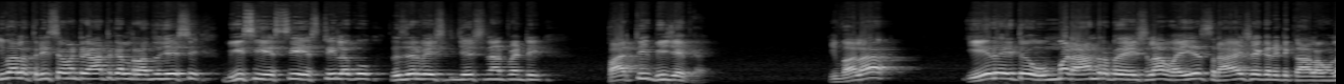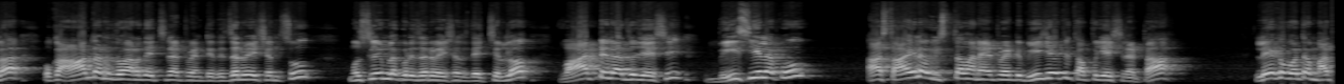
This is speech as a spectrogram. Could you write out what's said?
ఇవాళ త్రీ సెవెంటీ ఆర్టికల్ రద్దు చేసి బీసీ ఎస్సీ ఎస్టీలకు రిజర్వేషన్ చేసినటువంటి పార్టీ బీజేపీ ఇవాళ ఏదైతే ఉమ్మడి ఆంధ్రప్రదేశ్లో వైఎస్ రాజశేఖర రెడ్డి కాలంలో ఒక ఆర్డర్ ద్వారా తెచ్చినటువంటి రిజర్వేషన్స్ ముస్లింలకు రిజర్వేషన్స్ తెచ్చిల్లో వాటిని రద్దు చేసి బీసీలకు ఆ స్థాయిలో ఇస్తామనేటువంటి బీజేపీ తప్పు చేసినట్ట. లేకపోతే మత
